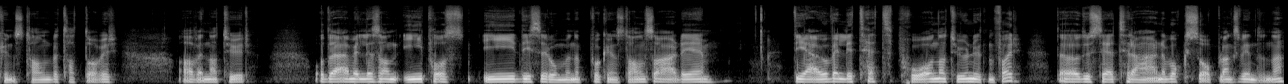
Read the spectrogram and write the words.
kunsthallen ble tatt over av en natur. Og det er veldig sånn i, post, i disse rommene på kunsthallen så er de De er jo veldig tett på naturen utenfor. Det, er- du ser trærne vokse opp langs vinduene.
